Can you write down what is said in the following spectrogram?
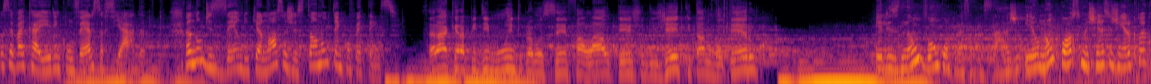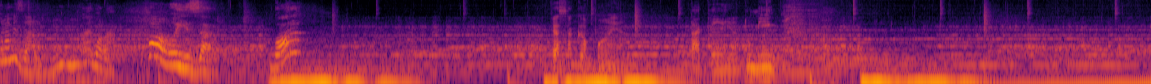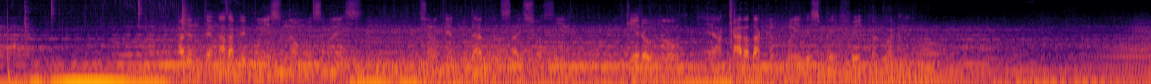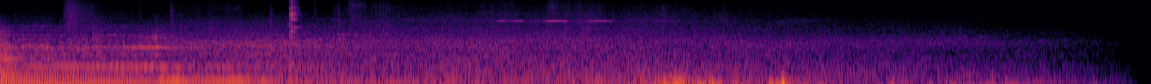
Você vai cair em conversa fiada? Andam dizendo que a nossa gestão não tem competência. Será que era pedir muito para você falar o texto do jeito que está no roteiro? Eles não vão comprar essa passagem e eu não posso mexer nesse dinheiro que eu estou economizando. Não, não vai rolar. Pô, Luísa, bora? Essa campanha tá ganha domingo. Olha, não tem nada a ver com isso não, moça, mas a senhora tenha cuidado quando sair sozinha. Queira ou não, é a cara da campanha desse prefeito agora, né?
